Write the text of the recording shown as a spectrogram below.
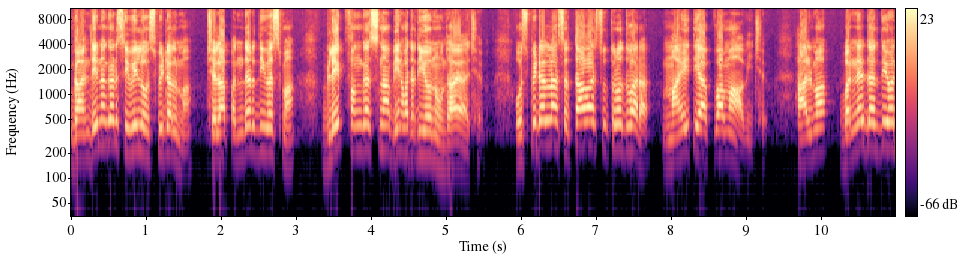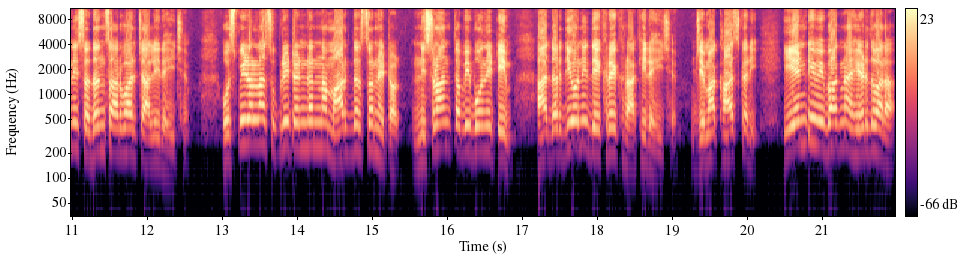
ગાંધીનગર સિવિલ હોસ્પિટલમાં છેલ્લા પંદર દિવસમાં બ્લેક ફંગસના બે દર્દીઓ નોંધાયા છે. હોસ્પિટલના સત્તાવાર સૂત્રો દ્વારા માહિતી આપવામાં આવી છે. હાલમાં બંને દર્દીઓની સઘન સારવાર ચાલી રહી છે. હોસ્પિટલના સુપ્રિન્ટેન્ડન્ટના માર્ગદર્શન હેઠળ નિષ્ણાંત તબીબોની ટીમ આ દર્દીઓની દેખરેખ રાખી રહી છે. જેમાં ખાસ કરી ઈએનટી વિભાગના હેડ દ્વારા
